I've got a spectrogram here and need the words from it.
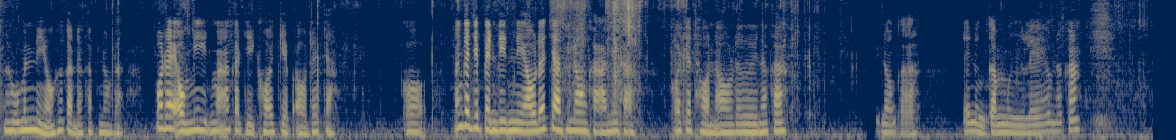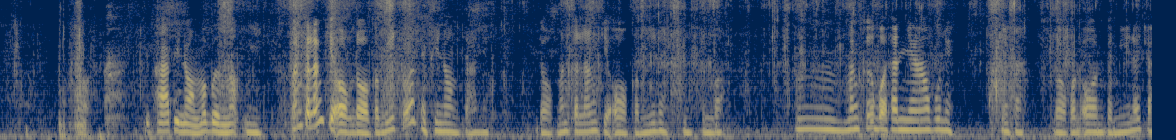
โอ้มันเหนียวขึ้นกันนะคะพี่น้องค่ะบ่ได้เอามีดมากะจิคอยเก็บเอาได้จ้ะ ก็มันก็จะเป็นดินเหนียวเด้จ้ะพี่น้องค่ะนี่ค่ะ ก็จะถอนเอาเลยนะคะ พี่น้องค่ะ ได้หนึ่งกำมือแล้วนะคะพี่พาพี่น้องมาเบิ่งเนาะนี่มันกำลังจะออกดอกกับมีตัวเนี่ยพี่น้องจ้านี่ดอกมันกำลังจะออกกับมีเลยเห็นบ่อืมมันคือบ่ทันยาวพู้นี่ยนี่ค่ะ ดอกอ่อนๆกับมีแล้วจ้ะ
